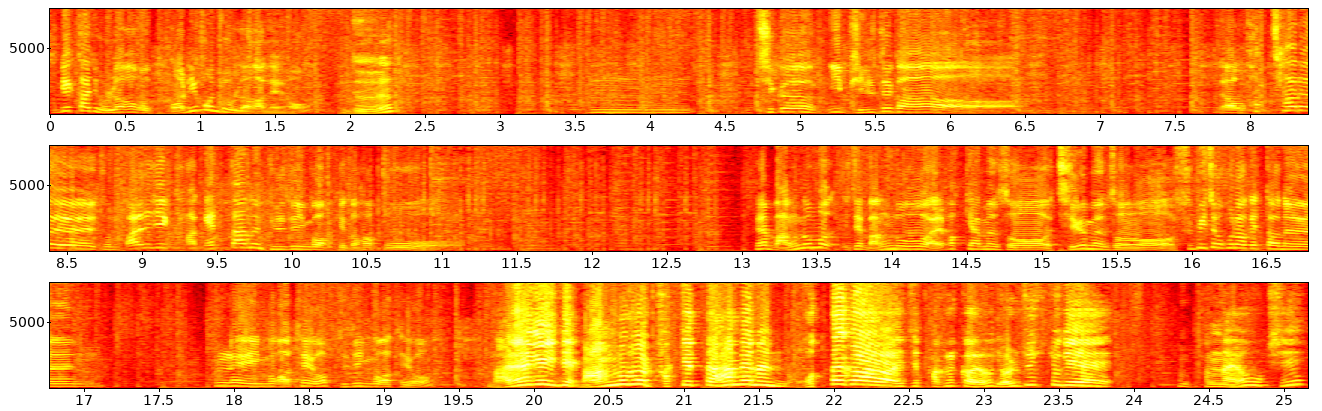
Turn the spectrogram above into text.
두 개까지 올라가고 덜이 먼저 올라가네요. 네. 음, 지금 이 빌드가 그냥 화차를 좀 빨리 가겠다는 빌드인 것 같기도 하고 그냥 막로 이제 막로 알바끼 하면서 지으면서 수비적으로 하겠다는 플레이인 것 같아요 빌드인 것 같아요 만약에 이제 막루를 받겠다 하면은 어디다가 이제 박을까요? 12시 쪽에 좀 박나요, 혹시?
